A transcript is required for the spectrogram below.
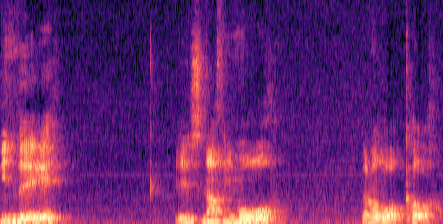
In there is nothing more than a lock collar.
